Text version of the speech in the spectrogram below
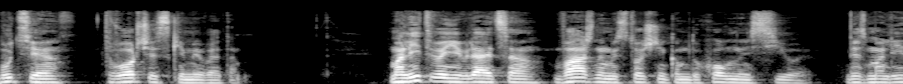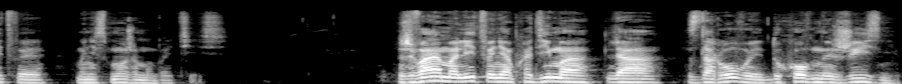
Будьте творческими в этом. Молитва является важным источником духовной силы. Без молитвы мы не сможем обойтись. Живая молитва необходима для здоровой духовной жизни.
